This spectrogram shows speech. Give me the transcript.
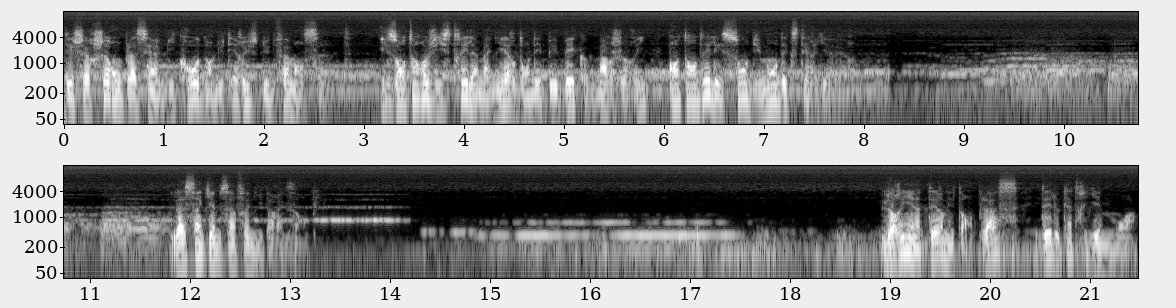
Des chercheurs ont placé un micro dans l'utérus d'une femme enceinte. Ils ont enregistré la manière dont les bébés comme Marjorie entendaient les sons du monde extérieur. La cinquième symphonie, par exemple. L'oreille interne est en place dès le quatrième mois.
